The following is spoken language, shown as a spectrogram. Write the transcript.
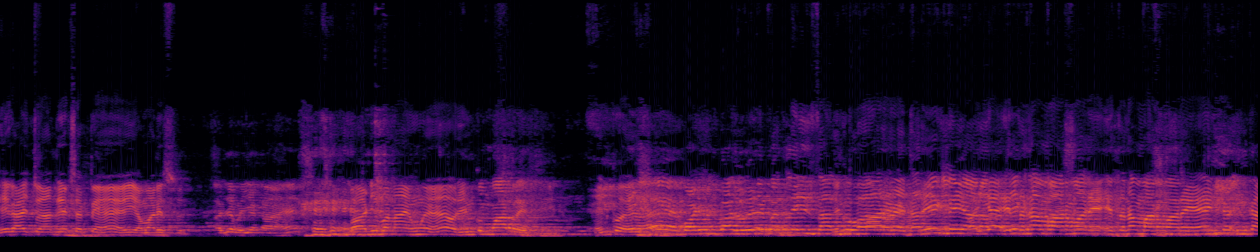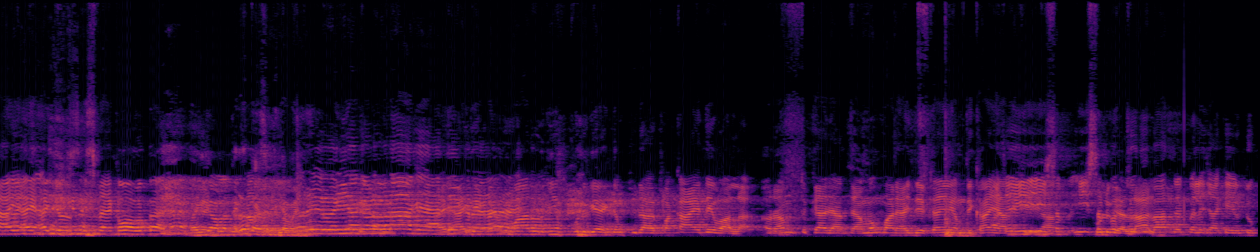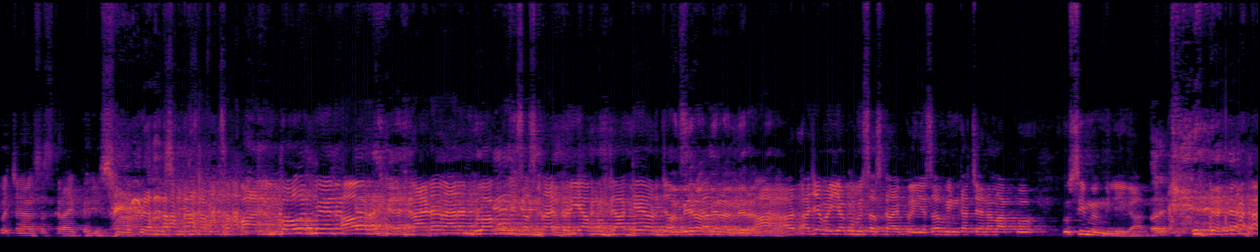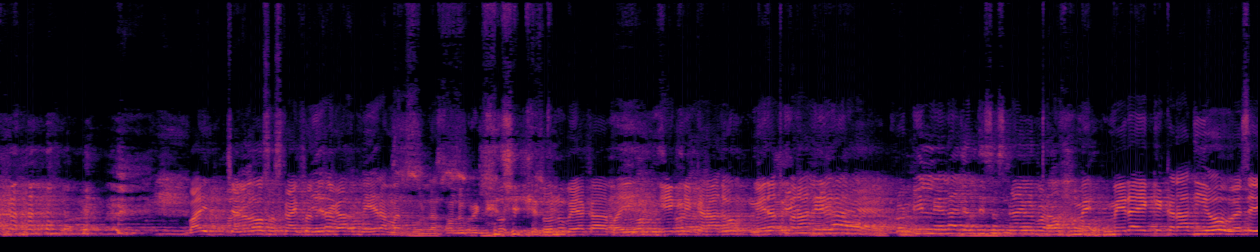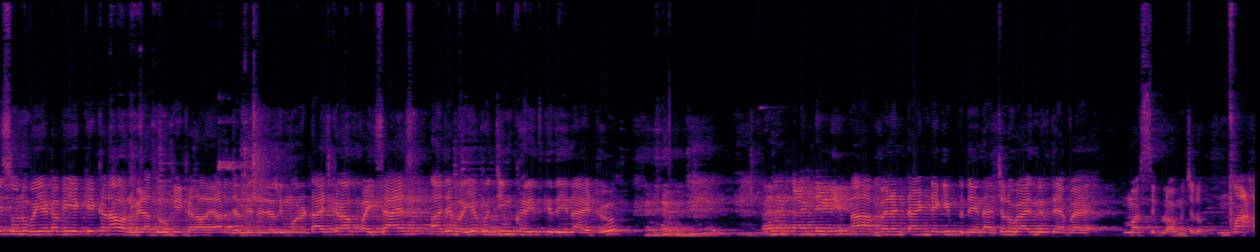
Hey guys तो यहाँ देख सकते हैं ये हमारे सु- अजय भैया कहाँ हैं? बॉडी बनाए हुए हैं और इनको मार रहे थे। इनको बॉडी पतले इंसान इनको मार रहे थे। देख नहीं भैया इतना मार मारे इतना मार मारे हैं इनका इनका आई आई आई जो स्पैकवा होता है ना भैया वाला। अरे भैया गड़बड़ा गया देख रहे हैं, मार और फूल गया एकदम पूरा बकायदे वाला। और हम तो क्या जानते हैं हम हमारे आई देख रहे हैं हम दिखाएँ यहाँ अच्छा, ये सब ये सब गया लाल। बात में पहले जाके यूट्यूब पे चैनल सब्सक्राइब करिए। बहुत मेहनत और राइडर आयरन ब्लॉग को भी सब्सक्राइब करिए आप लोग जाके और जल्द से जल्द- मेरा- मेरा- हाँ। और अजय भैया को भी सब्सक्राइब करिए सब इनका चैनल आपको उसी में मिलेगा। भाई चैनल को सब्सक्राइब कर दीजिएगा। मेरा मत बोलना सोनू को सोनू भैया का भाई एक एक करा दो। मेरा तो करा देगा जल्दी सब्सक्राइबर बढ़ाओ। मे, मेरा एक के करा दिए हो वैसे ही सोनू भैया का भी एक के कराओ और मेरा दो के कराओ यार। जल्दी से जल्दी मोनेटाइज कराओ। पैसा आए अजय भैया को जिम खरीद के देना है ठो। वैलेंटाइन डे की हाँ वैलेंटाइन डे गिफ्ट देना है। चलो गाय मिलते हैं मस्त ब्लॉग में। चलो मुआ।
